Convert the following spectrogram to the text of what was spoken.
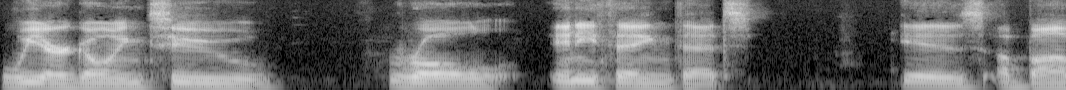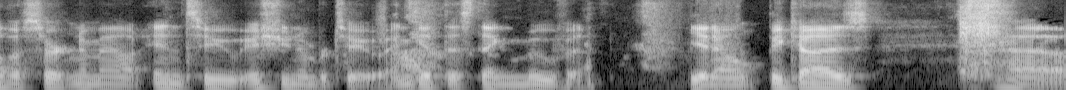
we are going to roll anything that is above a certain amount into issue number two and get this thing moving. You know, because uh,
